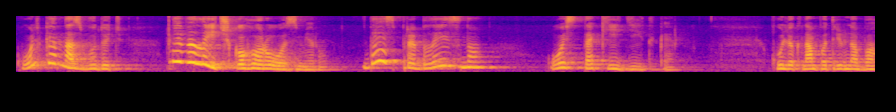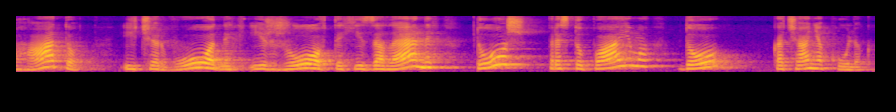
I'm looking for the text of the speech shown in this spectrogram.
Кульки в нас будуть невеличкого розміру, десь приблизно ось такі дітки. Кульок нам потрібно багато і червоних, і жовтих, і зелених. Тож приступаємо до качання кульок.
